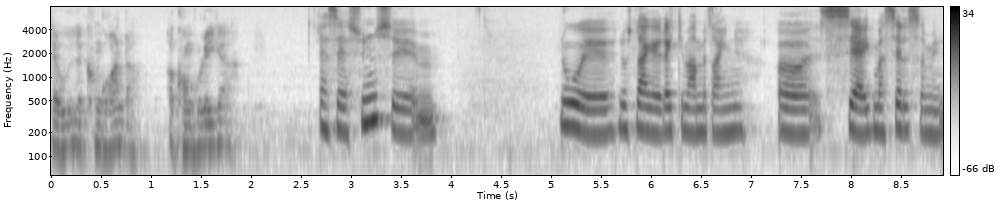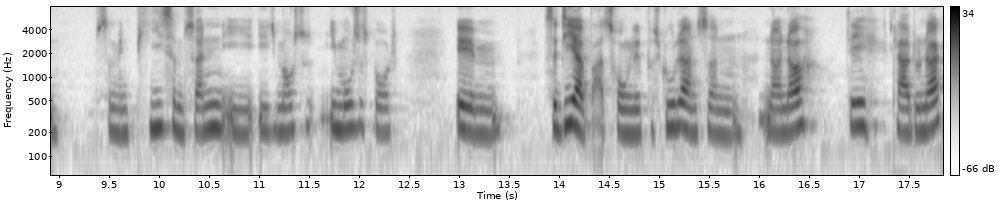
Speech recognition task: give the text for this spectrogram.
derude af konkurrenter og kollegaer? Altså, jeg synes... Øh, nu, øh, nu snakker jeg rigtig meget med drengene, og ser ikke mig selv som en, som en pige som sådan i, i, motor, i motorsport. Øh, så de har bare trukket lidt på skulderen, sådan, nå, nå, det klarer du nok.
